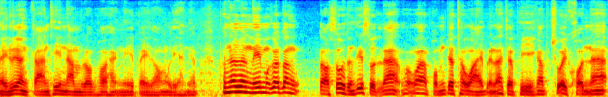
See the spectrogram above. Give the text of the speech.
ในเรื่องการที่นำรพแห่งนี้ไปร้องเรียนครับ เพราะนั้นเรื่องนี้มันก็ต้องต่อสู้ถึงที่สุดแล้ว เพราะว่าผมจะถวายเป็นราชพีครับ ช่วยคนนะฮะ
